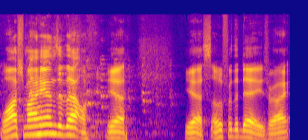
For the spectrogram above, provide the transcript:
"Wash my hands of that one." Yeah. Yes, oh for the days, right?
